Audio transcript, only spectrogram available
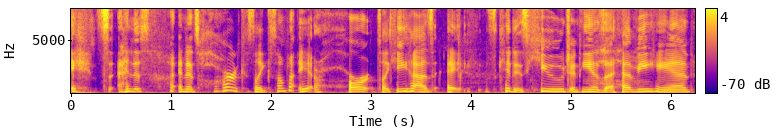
it's and it's and it's hard because like sometimes it hurts. Like he has a this kid is huge and he has a heavy hand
